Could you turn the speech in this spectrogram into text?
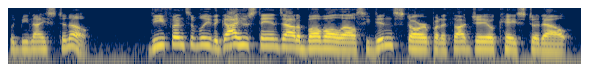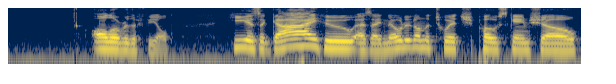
Would be nice to know. Defensively, the guy who stands out above all else, he didn't start, but I thought JOK stood out all over the field. He is a guy who, as I noted on the Twitch post game show,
